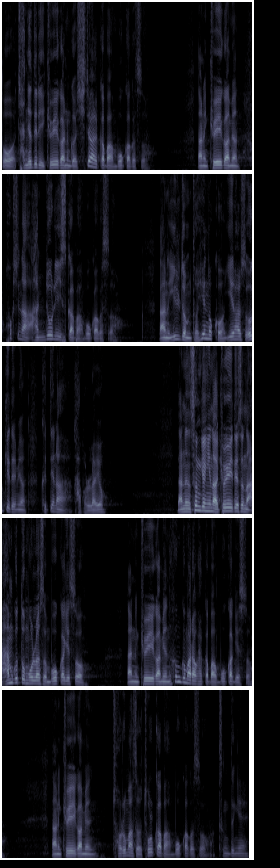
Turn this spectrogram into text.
또 자녀들이 교회 가는 거 싫어할까봐 못 가겠어. 나는 교회 가면 혹시나 안 좋은 일 있을까봐 못 가겠어. 나는 일 좀 더 해놓고 일할 수 없게 되면 그때나 가볼라요. 나는 성경이나 교회에 대해서는 아무것도 몰라서 못 가겠어. 나는 교회 가면 흥금하라고 할까봐 못 가겠어. 나는 교회 가면 와서 졸까봐 못 가겠어. 등등의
